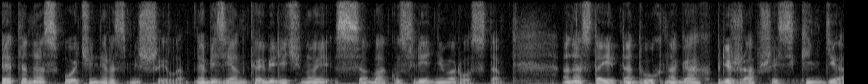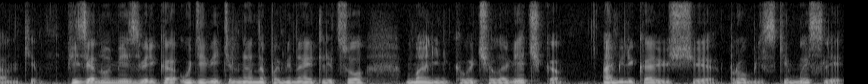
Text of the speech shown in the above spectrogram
Это нас очень рассмешило. Обезьянка величиной с собаку среднего роста. Она стоит на двух ногах, прижавшись к индианке. Физиономия зверька удивительно напоминает лицо маленького человечка, а мелькающие проблески мысли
